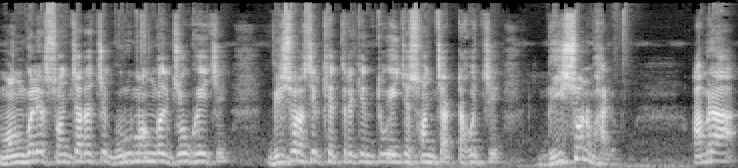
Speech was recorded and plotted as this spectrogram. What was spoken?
মঙ্গলের সঞ্চার হচ্ছে, গুরু মঙ্গল যোগ হয়েছে। বৃষ রাশির ক্ষেত্রে কিন্তু এই যে সঞ্চারটা হচ্ছে, ভীষণ ভালো। আমরা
